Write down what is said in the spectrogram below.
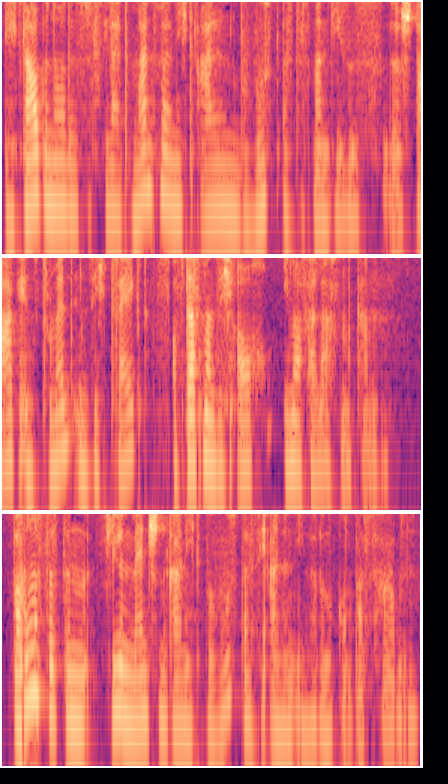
Ich glaube nur, dass es vielleicht manchmal nicht allen bewusst ist, dass man dieses äh, starke Instrument in sich trägt, auf das man sich auch immer verlassen kann. Warum ist das denn vielen Menschen gar nicht bewusst, dass sie einen inneren Kompass haben?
